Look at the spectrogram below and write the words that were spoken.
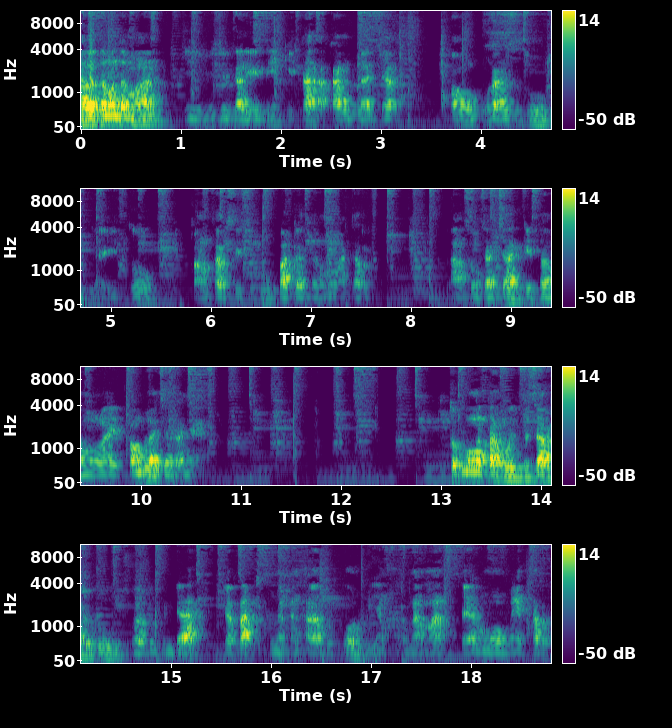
Halo teman-teman, di video kali ini kita akan belajar pengukuran suhu yaitu konversi suhu pada termometer. Langsung saja kita mulai pembelajarannya. Untuk mengetahui besar suhu suatu benda dapat digunakan alat ukur yang bernama termometer.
